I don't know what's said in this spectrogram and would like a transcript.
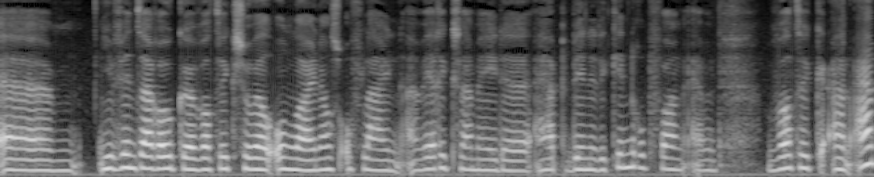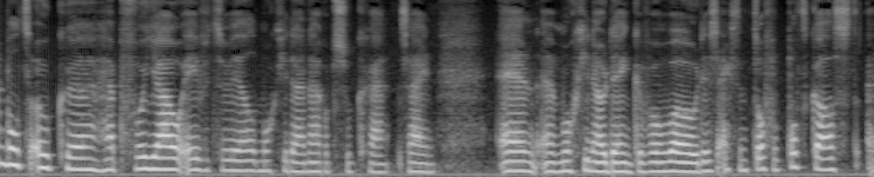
Um, je vindt daar ook uh, wat ik zowel online als offline aan werkzaamheden heb binnen de kinderopvang. En wat ik aan aanbod ook uh, heb voor jou eventueel, mocht je daar naar op zoek gaan, zijn. En uh, mocht je nou denken van wow, dit is echt een toffe podcast. Uh,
